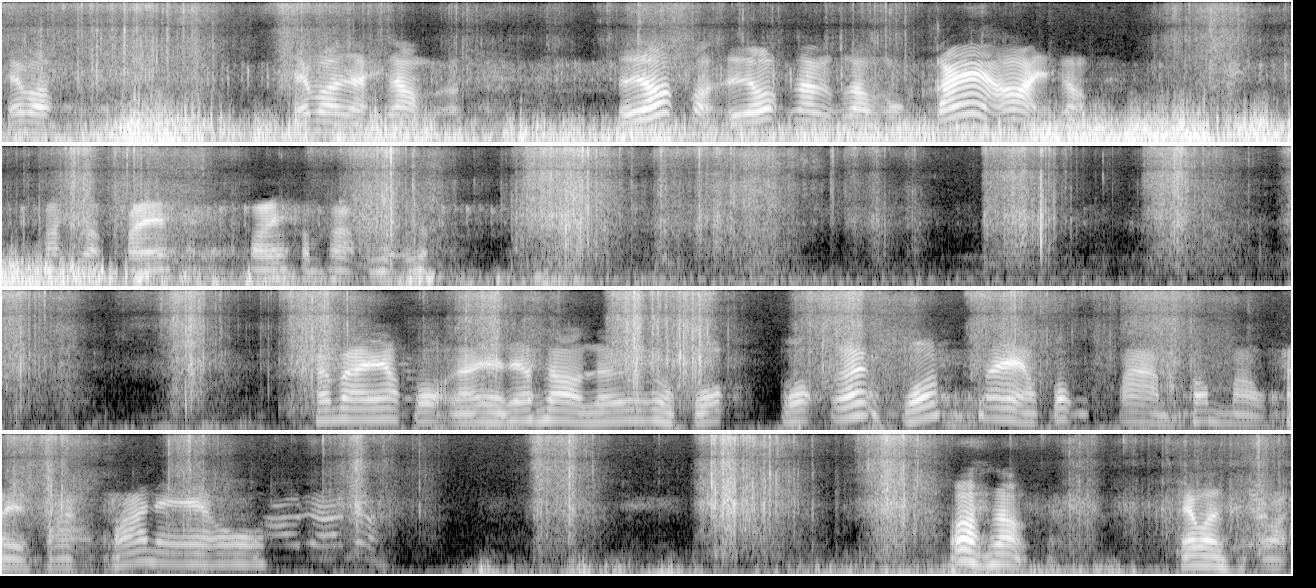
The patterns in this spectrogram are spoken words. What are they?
ใช่ป่ะใช่ป่ะ ทำไมเกาะไหนเนี่ยเราเลยเกาะเกาะเอ้ยเกาะแม่เกาะปามข้าเมาไข่ฟ้าฟ้าแนวโอ้ยน้องแต่มันอ่อย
